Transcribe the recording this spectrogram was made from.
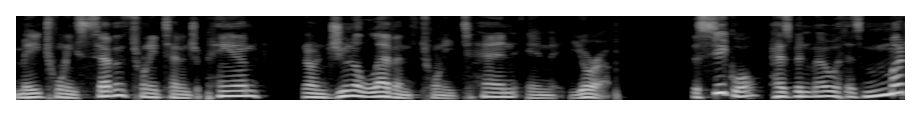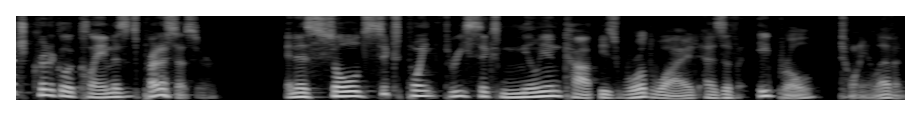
May 27, 2010 in Japan, and on June 11, 2010 in Europe. The sequel has been met with as much critical acclaim as its predecessor and has sold 6.36 million copies worldwide as of April 2011.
